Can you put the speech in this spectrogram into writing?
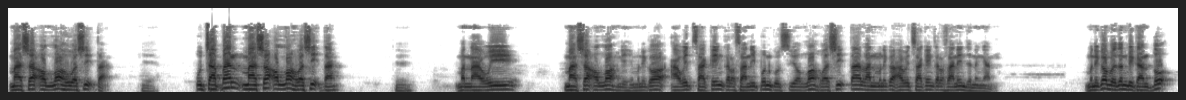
Masya Allah wa syi'ta. Yeah. Ucapan Masya Allah wa syi'ta yeah. Menawi Masya Allah nggih menika awit saking kersanipun Gusti Allah wa syi'ta lan menika awit saking kersane jenengan. Menika mboten pikantuk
